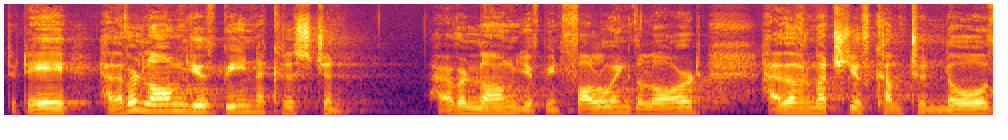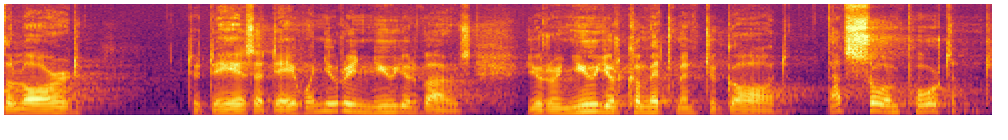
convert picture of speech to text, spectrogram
Today, however long you've been a Christian, however long you've been following the Lord, however much you've come to know the Lord, today is a day when you renew your vows, you renew your commitment to God. That's so important.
